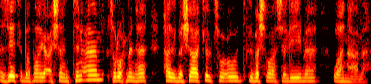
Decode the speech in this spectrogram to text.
زيت البابايا عشان تنعم تروح منها هذه المشاكل تعود البشرة سليمة وناعمة.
